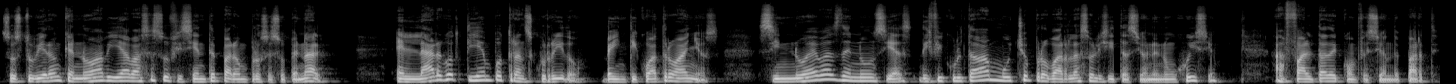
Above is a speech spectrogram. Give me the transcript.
sostuvieron que no había base suficiente para un proceso penal. El largo tiempo transcurrido, 24 años, sin nuevas denuncias dificultaba mucho probar la solicitación en un juicio, a falta de confesión de parte.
